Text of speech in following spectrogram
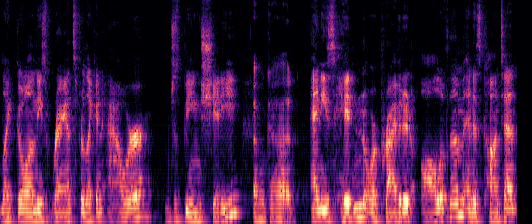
like go on these rants for like an hour just being shitty. Oh God. and he's hidden or privated all of them and his content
